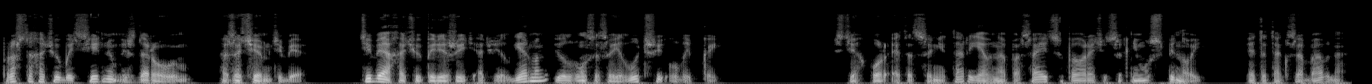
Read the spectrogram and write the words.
Просто хочу быть сильным и здоровым. А зачем тебе?» «Тебя хочу пережить», — ответил Герман и улыбнулся своей лучшей улыбкой. С тех пор этот санитар явно опасается поворачиваться к нему спиной. Это так забавно.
